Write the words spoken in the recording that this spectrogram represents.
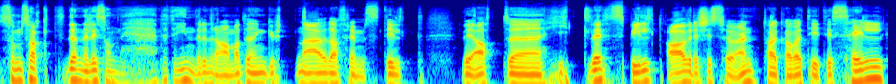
som sagt, denne litt sånn, dette indre dramaet til den gutten er jo da fremstilt ved at eh, Hitler, spilt av regissøren Tarka Waititi selv,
